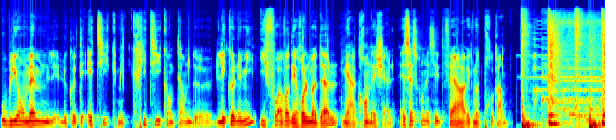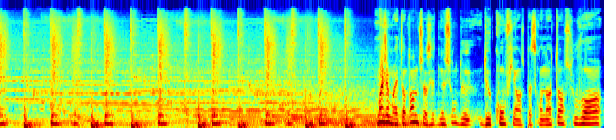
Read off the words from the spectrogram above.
oublions même le côté éthique, mais critique en termes de, l'économie, il faut avoir des rôles modèles, mais à grande échelle. Et c'est ce qu'on essaie de faire avec notre programme. Moi, j'aimerais t'entendre sur cette notion de, confiance, parce qu'on entend souvent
